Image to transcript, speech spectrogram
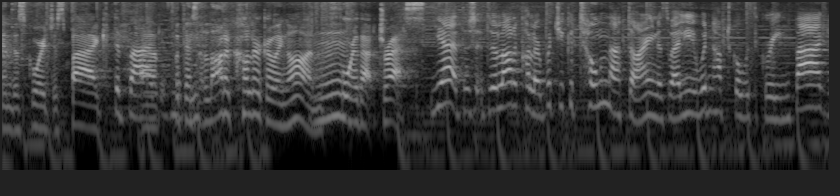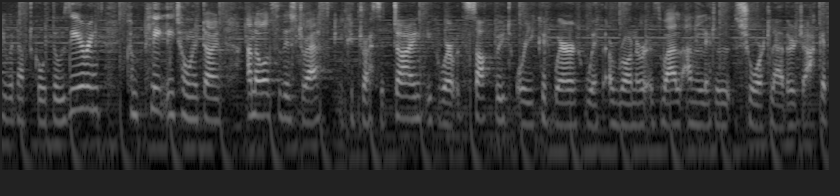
in this gorgeous bag. The bag Uh, is but there's a lot of colour going on for that dress. Yeah, there's, there's a lot of colour, but you could tone that down as well. You wouldn't have to go with the green bag, you wouldn't have to go with those earrings, completely tone it down. And also this dress, you could dress it down, you could wear it with a sock boot, or you could wear it with a runner as well and a little short leather jacket,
